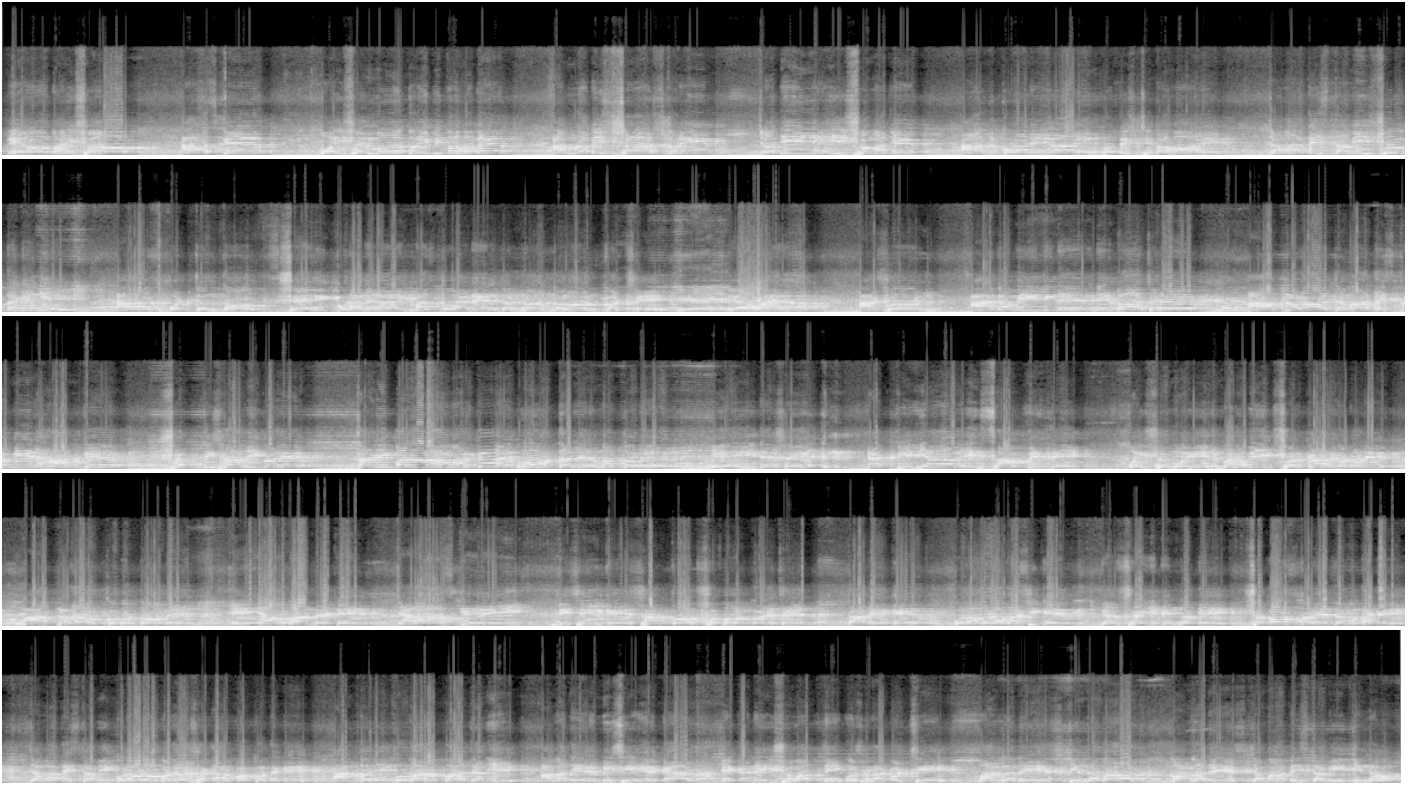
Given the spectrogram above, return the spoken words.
প্রিয় ভাই সব আজকে বৈষম্য দূরীভূত হবে। আমরা বিশ্বাস করি যদি এই সমাজে আল কোরআনের আইন প্রতিষ্ঠিত হয় জামাত ইসলামী শুরু থেকে নিয়ে আজ পর্যন্ত সেই কোরআনের আইন বাস্তবায়নের জন্য আন্দোলন করছে। প্রিয় ভাইরা ন্যায় ইনসাফ ভিত্তিক বৈষম্যহীন মানবিক সরকার গঠনে আপনারা ঐক্যবদ্ধ হবেন। এই আহ্বান রেখে যারা আজকের এই মিছিলকে সার্থক সফল করেছেন, তাদেরকে কুলাউড়াবাসীকে ব্যবসায়ী বৃন্দকে সকল স্তরের জনতাকে, জামাত ইসলামী কুলাউড়া উপজেলা মোবারকবাদ জানিয়ে আমাদের মিছিলের কাজ এখানেই সমাপ্তি ঘোষণা করছি। বাংলাদেশ জিন্দাবাদ, বাংলাদেশ জামাত ইসলামী জিন্দাবাদ।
